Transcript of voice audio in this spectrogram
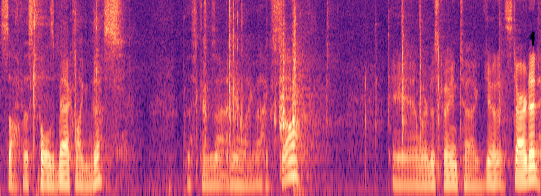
So this pulls back like this. This comes on here like, like so. And we're just going to get it started.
